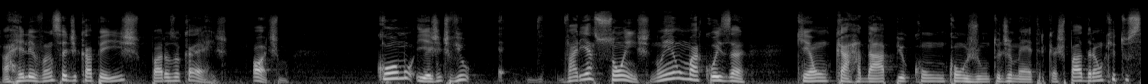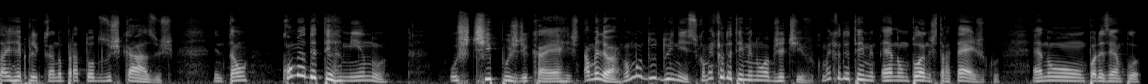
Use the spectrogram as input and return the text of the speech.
a relevância de KPIs para os OKRs. Ótimo. Como, e a gente viu é, variações, não é uma coisa que é um cardápio com um conjunto de métricas padrão que tu sai replicando para todos os casos. Então, como eu determino os tipos de KRs. Ah, melhor, vamos do, do, início. Como é que eu determino um objetivo? Como é que eu determino. É num plano estratégico? É num, por exemplo,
